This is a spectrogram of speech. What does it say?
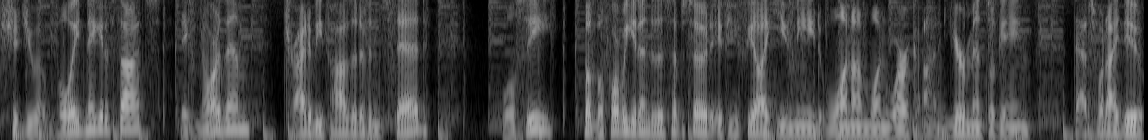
Should you avoid negative thoughts, ignore them, try to be positive instead? We'll see. But before we get into this episode, if you feel like you need one on one work on your mental game, that's what I do.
